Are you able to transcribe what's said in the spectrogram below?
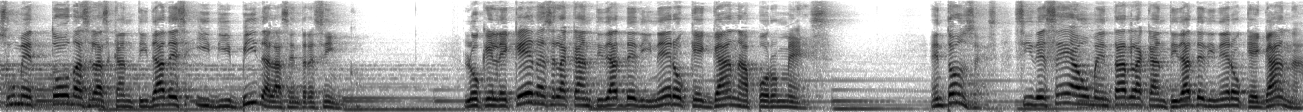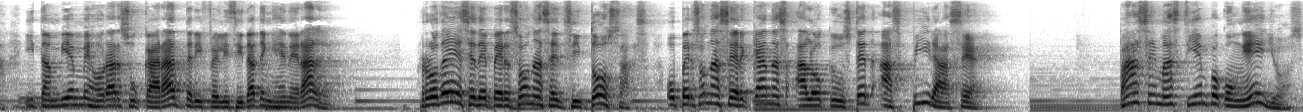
sume todas las cantidades y divídalas entre cinco. Lo que le queda es la cantidad de dinero que gana por mes. Entonces, si desea aumentar la cantidad de dinero que gana y también mejorar su carácter y felicidad en general, Rodéese de personas exitosas o personas cercanas a lo que usted aspira a ser. Pase más tiempo con ellos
